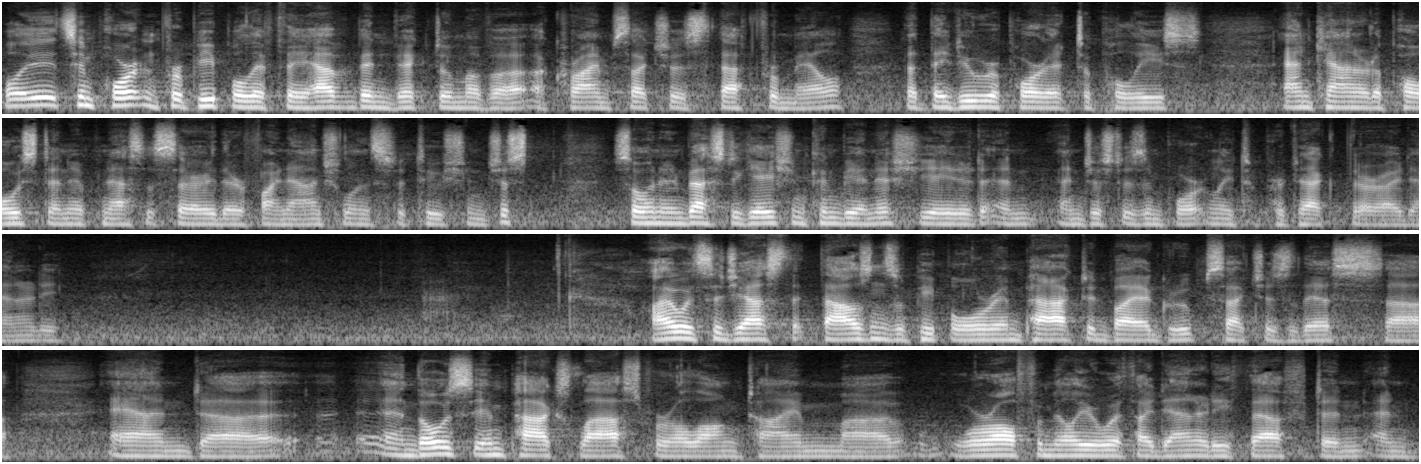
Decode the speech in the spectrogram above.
Well, it's important for people if they have been victim of a, a crime such as theft for mail that they do report it to police and Canada Post and if necessary their financial institution just so an investigation can be initiated and, and just as importantly to protect their identity. I would suggest that thousands of people were impacted by a group such as this uh, and, uh, and those impacts last for a long time. Uh, we're all familiar with identity theft and, and,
